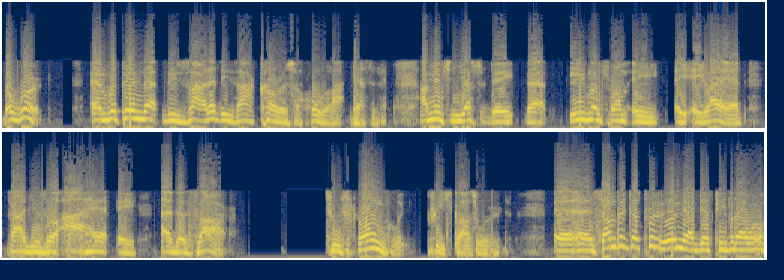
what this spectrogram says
the work. And within that desire, that desire covers a whole lot, doesn't it? I mentioned yesterday that even from a, a, a lad, five years old, I had a, a desire to strongly preach God's word. And, somebody just put it in there. I guess people that were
